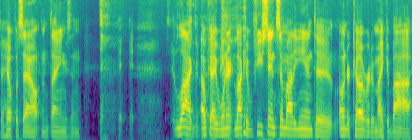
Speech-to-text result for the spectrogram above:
to help us out and things, and like okay, when it, like if you send somebody in to undercover to make a buy,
